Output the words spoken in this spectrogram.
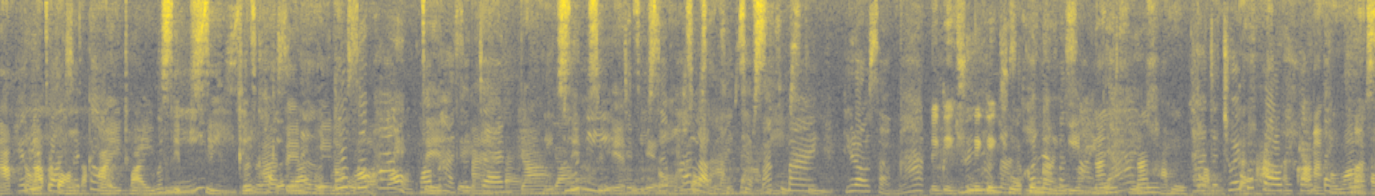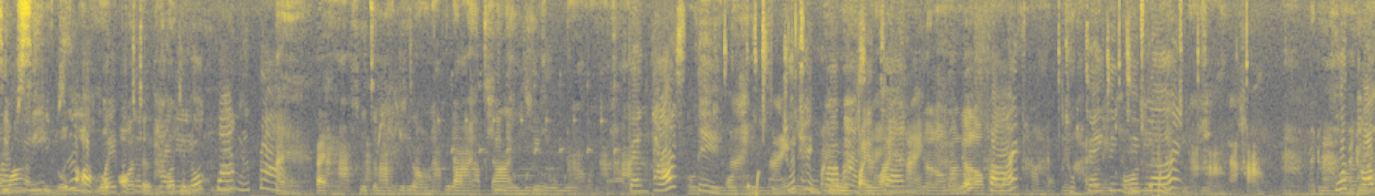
นับให้ต่อเรียบร้อยซะไปก่อนถึงสิบสี่ก็จะได้เป็นหกแล้ตู้วเสื้อผ้าแห่งความมหัศจรรย์เก้าในสิที่บสิบนี้เอ็ดจะมีสิบสเสื้อองผ้าหลากหลายแบบมากมายที่เราสามารถเด็กๆชูเด็กๆชูขึ้นมาขึ้นมานั่นคือคำเธอจะช่วยพวกเราในการหมายคแต่วางมตัวว่า14ลบเพื่อออกไปลบผก็จจะญเหลืภัยอในโลกกว้างหรือเปล่าแปดนะคะคือจำนวนที่เรานับได้ที่นิ้วมือของเรานะคะแฟนตาสโอเคติกไหมชุดแห่งความมหัศจรรย์เดี๋ยวเรามาเดี๋ยวเรามาลลอองงทำแบบถูกใจจริงๆเลยนะคะนะคะอ่ามาดูพูดพร้อม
